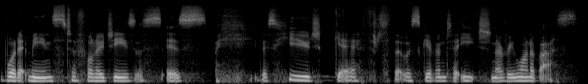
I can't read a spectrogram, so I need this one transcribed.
what it means to follow Jesus is this huge gift that was given to each and every one of us.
